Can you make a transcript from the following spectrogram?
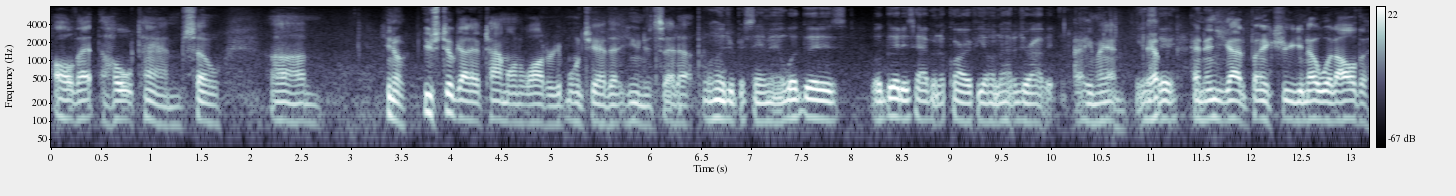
all that the whole time. So, um, you know, you still got to have time on the water once you have that unit set up. 100%, man. What good is what good is having a car if you don't know how to drive it? Amen. Yes, yep. sir. And then you got to make sure you know what all the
